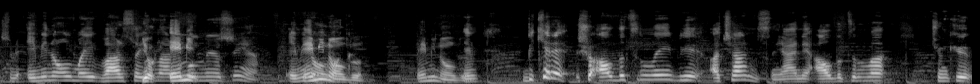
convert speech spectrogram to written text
Şimdi emin olmayı varsayımlarda Yok, emin- bulunuyorsun ya. Emin, Emin oldun. Emin oldun. Emin- Bir kere şu aldatılmayı bir açar mısın? Yani aldatılma çünkü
